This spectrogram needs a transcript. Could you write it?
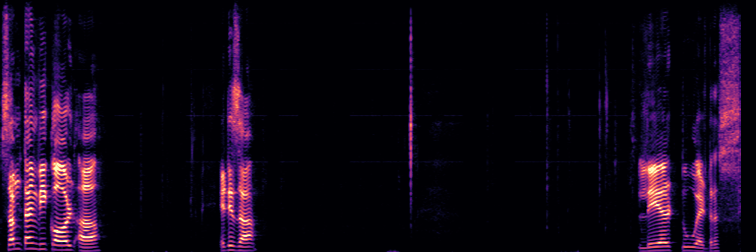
sometime we called a it is a layer 2 address.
